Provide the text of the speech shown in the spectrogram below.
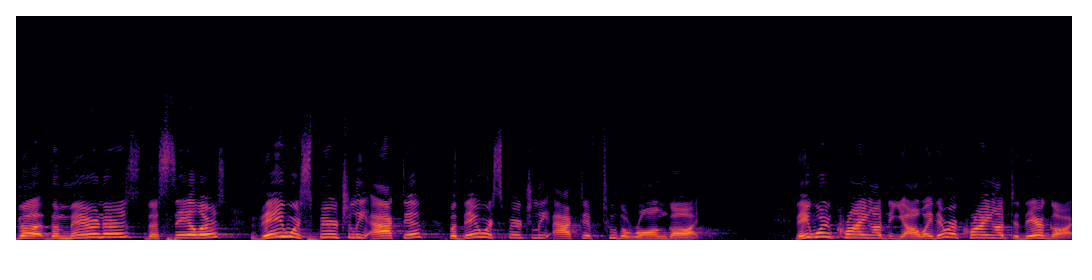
the, the mariners, the sailors, they were spiritually active, but they were spiritually active to the wrong God. They weren't crying out to Yahweh, they were crying out to their God.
